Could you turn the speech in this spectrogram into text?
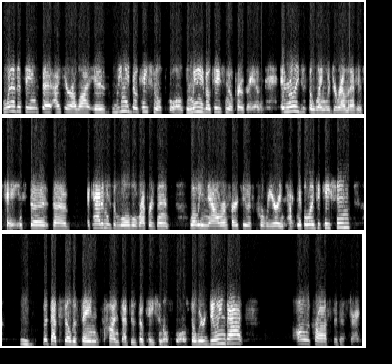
one of the things that I hear a lot is we need vocational schools and we need vocational programs, and really just the language around that has changed. The the academies of Louisville represents what we now refer to as career and technical education but that's still the same concept as vocational school. So we're doing that all across the district,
